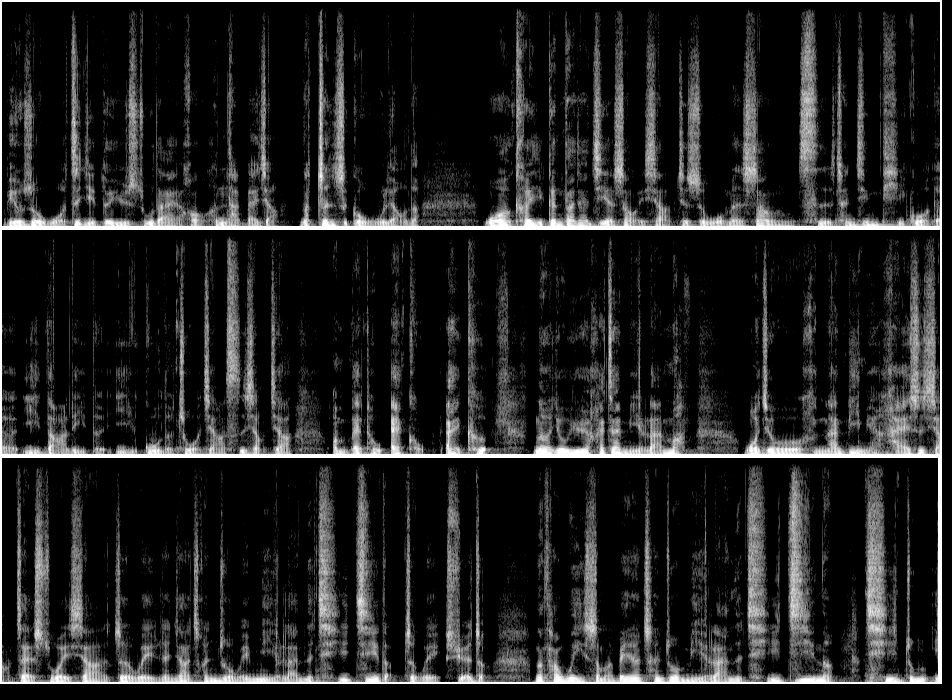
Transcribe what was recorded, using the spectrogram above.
比如说我自己对于书的爱好，很坦白讲，那真是够无聊的。我可以跟大家介绍一下，就是我们上次曾经提过的意大利的已故的作家、思想家 Umberto Eco 艾克。那由于还在米兰嘛。我就很难避免，还是想再说一下这位人家称作为米兰的奇迹的这位学者。那他为什么被人称作米兰的奇迹呢？其中一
